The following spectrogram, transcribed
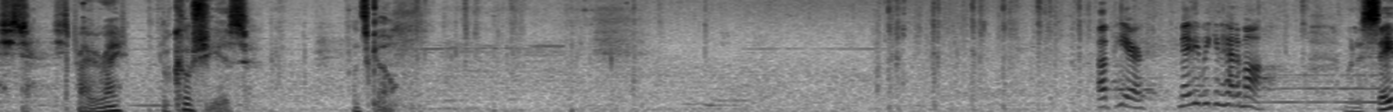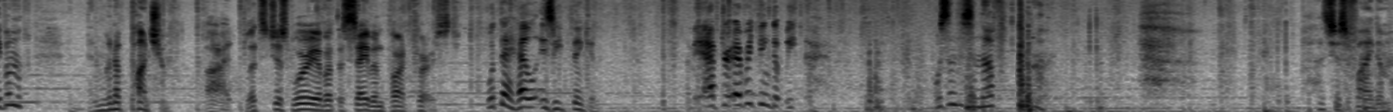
She's, she's probably right. Of course she is. Let's go. Up here. Maybe we can head him off. I'm gonna save him, and then I'm gonna punch him. All right, let's just worry about the saving part first. What the hell is he thinking? I mean, after everything that we... Wasn't this enough? Let's just find him.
